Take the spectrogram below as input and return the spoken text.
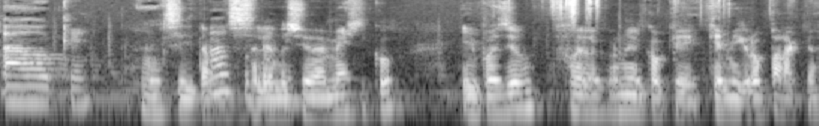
Ah, ok. Sí, también Ah, se salieron de Ciudad de México. Y pues yo fue lo único que, que emigró para acá.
